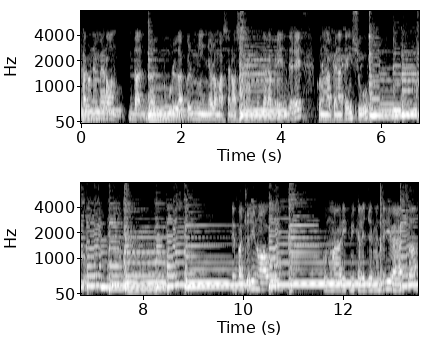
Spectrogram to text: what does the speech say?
fare un emeron da, dal nulla col mignolo, ma se no si può andare a prendere con una penata in su. E faccio di nuovo con una ritmica leggermente diversa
